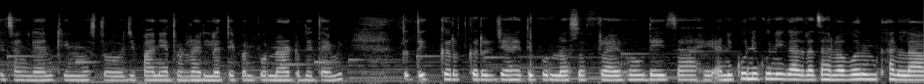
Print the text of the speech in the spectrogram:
ते चांगले आणखीन मस्त जे पाणी आहे थोडं राहिलं ते पण पूर्ण आटू देत आहे मी. तर ते करत करत जे आहे ते पूर्ण असं फ्राय होऊ द्यायचं आहे. आणि कुणी कुणी गाजराचा हलवा बनवून खाल्ला.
